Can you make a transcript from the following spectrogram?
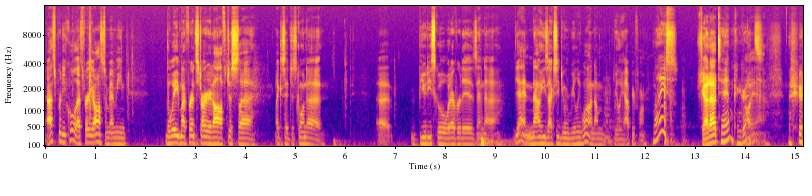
that's pretty cool. That's very awesome. I mean, the way my friend started off, just uh, like I said, just going to uh, beauty school, whatever it is, and uh, yeah, and now he's actually doing really well, and I'm really happy for him. Nice. Shout out to him. Oh Congrats. yeah.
